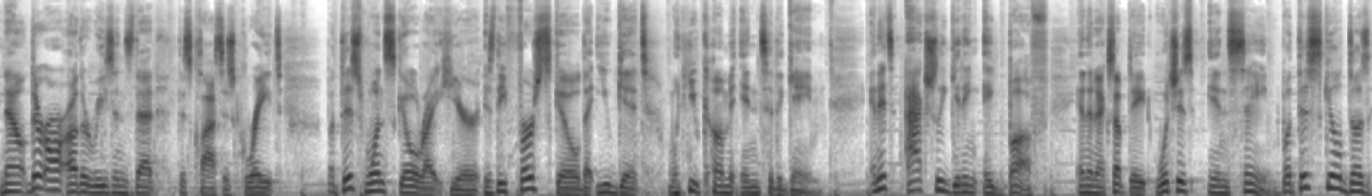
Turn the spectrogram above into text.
Now, there are other reasons that this class is great, but this one skill right here is the first skill that you get when you come into the game. And it's actually getting a buff in the next update, which is insane. But this skill does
